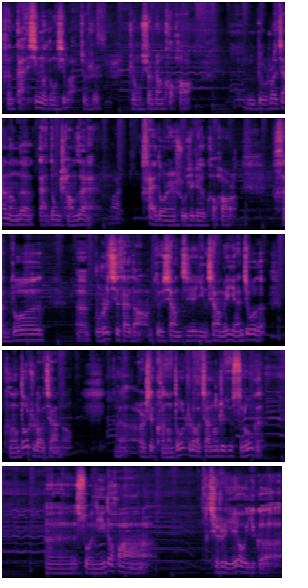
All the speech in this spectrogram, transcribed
很感性的东西吧，就是这种宣传口号。你比如说佳能的“感动常在”，哇，太多人熟悉这个口号了。很多呃不是器材党，对相机影像没研究的，可能都知道佳能，呃，而且可能都知道佳能这句 slogan。呃，索尼的话，其实也有一个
